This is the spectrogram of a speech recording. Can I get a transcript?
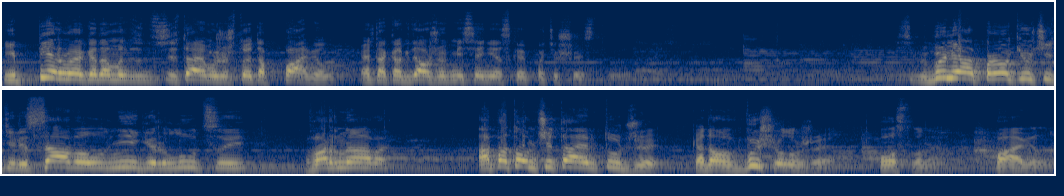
и первое, когда мы читаем уже, что это Павел, это когда уже в миссионерское путешествие. Были пророки-учители Савл, Нигер, Луций, Варнава. А потом читаем тут же, когда он вышел уже, посланный, Павел,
